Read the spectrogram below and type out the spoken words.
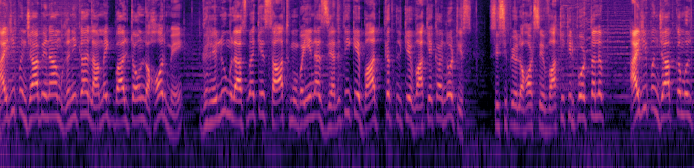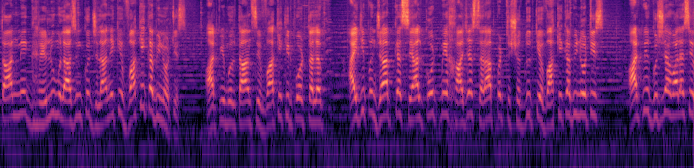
आईजी पंजाब इनाम गनी का लामा इकबाल टाउन लाहौर में घरेलू मुलाजमा के साथ मुबैना ज्यादती के बाद कत्ल के वाक़े का नोटिस। सीसीपीओ लाहौर से वाक़े की रिपोर्ट तलब। आईजी पंजाब का मुल्तान में घरेलू मुलाजिम को जलाने के वाक़े का भी नोटिस। आरपी मुल्तान से वाक़े की रिपोर्ट तलब। आईजी पंजाब का सियालकोट में ख्वाजा शराब पर तशद के वाक़े का भी नोटिस। आरपी गुजरावाला से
